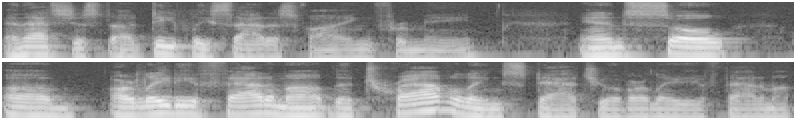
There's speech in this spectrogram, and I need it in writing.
And that's just uh, deeply satisfying for me. And so, um, Our Lady of Fatima, the traveling statue of Our Lady of Fatima,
